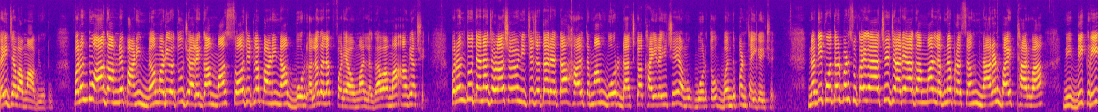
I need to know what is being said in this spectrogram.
લઈ જવામાં આવ્યું હતું. પરંતુ આ ગામને પાણી ન મળ્યું હતું જ્યારે ગામમાં સો જેટલા પાણીના બોર અલગ અલગ ફળિયાઓમાં લગાવવામાં આવ્યા છે. પરંતુ તેના જળાશયો નીચે જતા રહેતા હાલ તમામ બોર ડાચકા ખાઈ રહી છે. અમુક બોર તો બંધ પણ થઈ ગઈ છે. નદી કોતર પણ સુકાઈ ગયા છે જ્યારે આ ગામમાં લગ્ન પ્રસંગ નારણભાઈ ઠારવા ની દીકરી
